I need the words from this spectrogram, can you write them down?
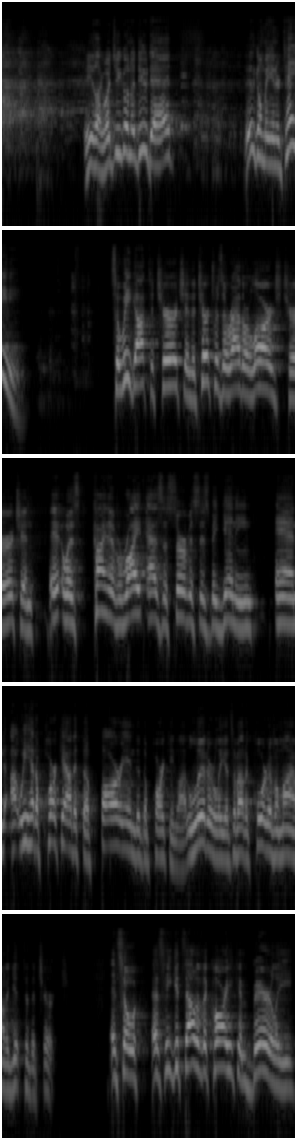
He's like, What you gonna do, Dad? This is gonna be entertaining. So we got to church, and the church was a rather large church, and it was kind of right as the service is beginning. And we had to park out at the far end of the parking lot. Literally, it's about a quarter of a mile to get to the church. And so as he gets out of the car, he can barely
